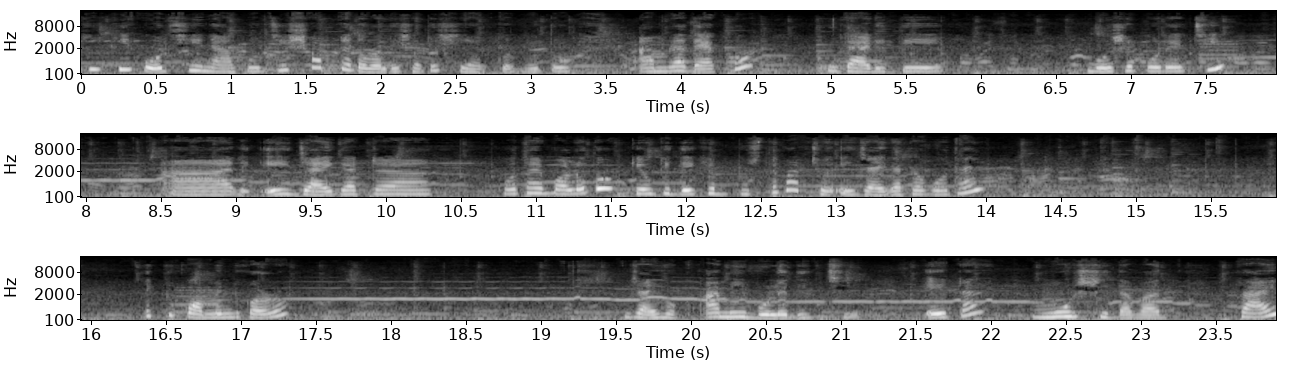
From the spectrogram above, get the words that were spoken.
কি কি করছি না করছি সবটা তোমাদের সাথে শেয়ার করব। তো আমরা দেখো গাড়িতে বসে পড়েছি। আর এই জায়গাটা কোথায় বলো তো? কেউ কি দেখে বুঝতে পারছ এই জায়গাটা কোথায়? একটু কমেন্ট করো। যাই হোক, আমি বলে দিচ্ছি, এটা মুর্শিদাবাদ। প্রায়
